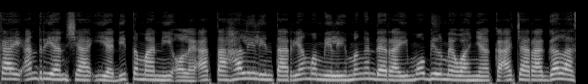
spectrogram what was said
Andriansyah ia ditemani oleh Atta Halilintar yang memilih mengendarai mobil mewahnya ke acara gala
